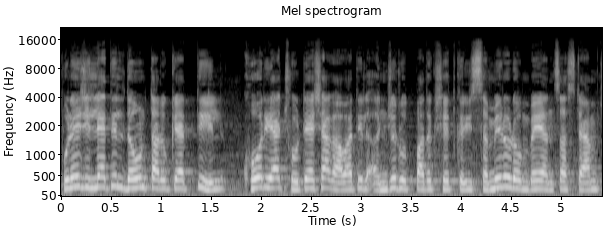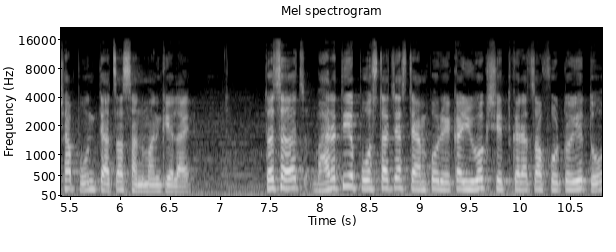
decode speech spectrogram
पुणे जिल्ह्यातील दौंड तालुक्यातील खोर या छोट्याशा गावातील अंजीर उत्पादक शेतकरी समीर डोंबे यांचा स्टॅम्प छापून त्याचा सन्मान केला आहे तसंच भारतीय पोस्टाच्या स्टॅम्पवर एका युवक शेतकऱ्याचा फोटो येतो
